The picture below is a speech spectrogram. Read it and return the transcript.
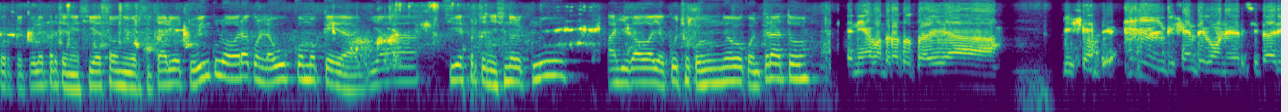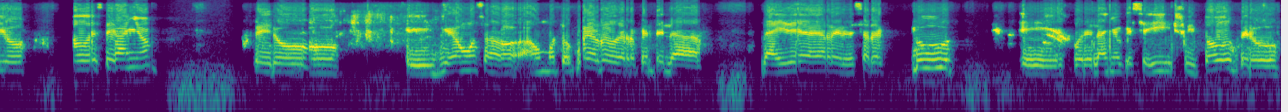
porque tú le pertenecías a Universitario. ¿Tu vínculo ahora con la U cómo queda? ¿Ya sigues perteneciendo al club? ¿Has llegado a Ayacucho con un nuevo contrato? tenía contrato todavía vigente, vigente con universitario todo este año, pero eh, llegamos a, a un mutuo acuerdo, de repente la, la idea era regresar al club eh, por el año que se hizo y todo, pero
